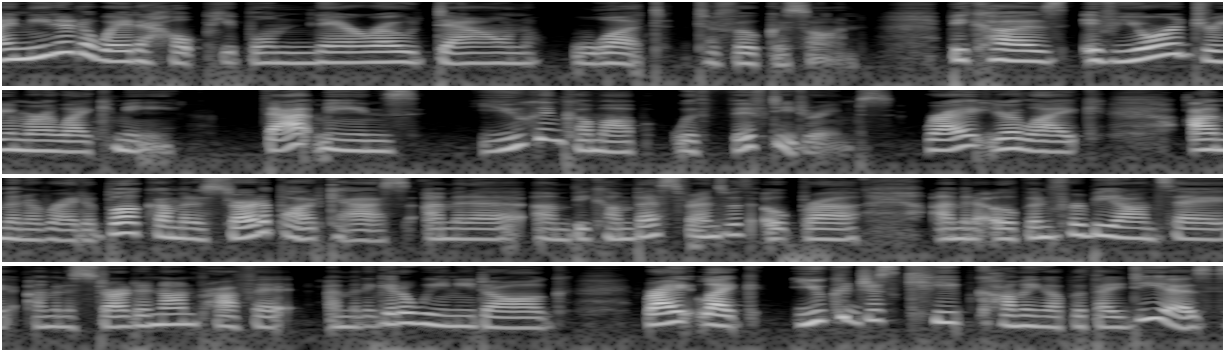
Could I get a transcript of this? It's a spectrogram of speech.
I needed a way to help people narrow down what to focus on. Because if you're a dreamer like me, that means you can come up with 50 dreams, right? You're like, I'm going to write a book. I'm going to start a podcast. I'm going to um, become best friends with Oprah. I'm going to open for Beyonce. I'm going to start a nonprofit. I'm going to get a weenie dog, right? Like you could just keep coming up with ideas,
